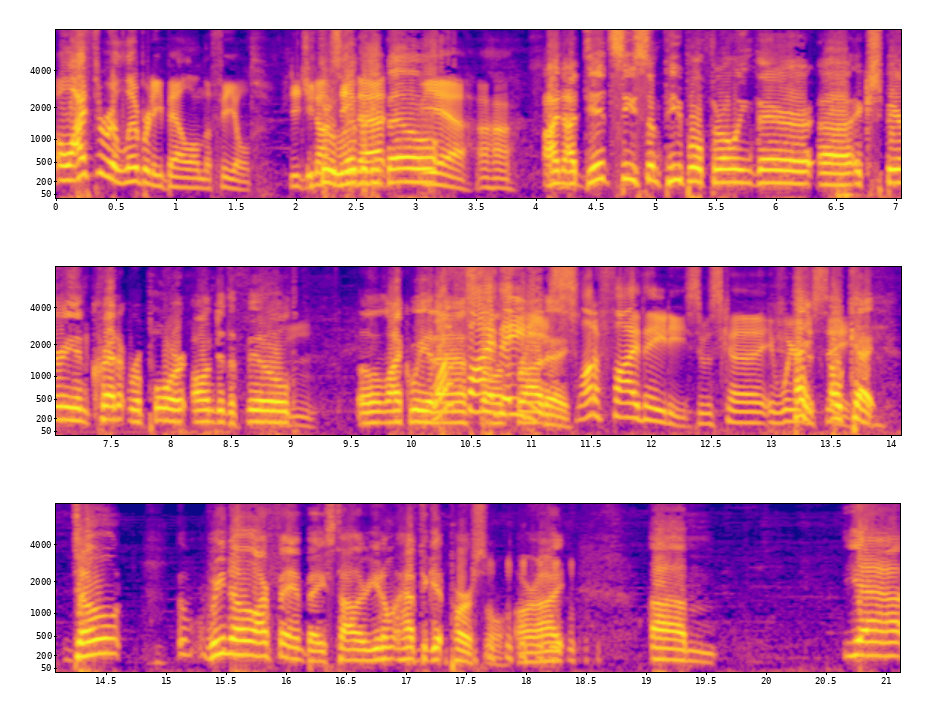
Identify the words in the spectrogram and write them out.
Oh, I threw a Liberty Bell on the field. Did you, You not threw see Liberty that? Bell? Yeah. Uh huh. and I did see some people throwing their uh, Experian credit report onto the field, uh, like we A had asked on Friday. A lot of five eighties. It was kind of weird Hey, to see. okay, don't. We know our fan base, Tyler. You don't have to get personal. all right. Um, yeah,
